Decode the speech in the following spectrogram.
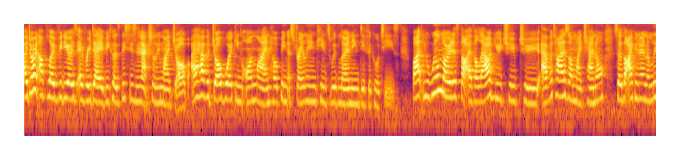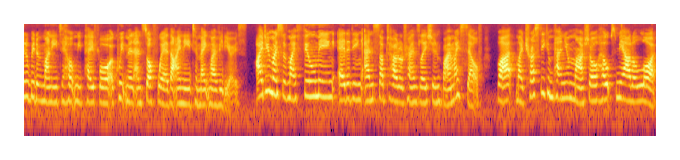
I don't upload videos every day because this isn't actually my job. I have a job working online helping Australian kids with learning difficulties. But you will notice that I've allowed YouTube to advertise on my channel so that I can earn a little bit of money to help me pay for equipment and software that I need to make my videos. I do most of my filming, editing, and subtitle translation by myself, but my trusty companion Marshall helps me out a lot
